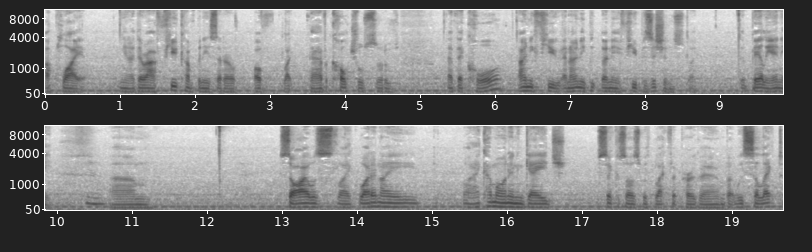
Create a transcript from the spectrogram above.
apply it you know, there are a few companies that are of, of like they have a cultural sort of at their core. Only few, and only only a few positions, like barely any. Yeah. Um, so I was like, why don't I, why don't I come on and engage Circus Oz with BLAKflip program, but we select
